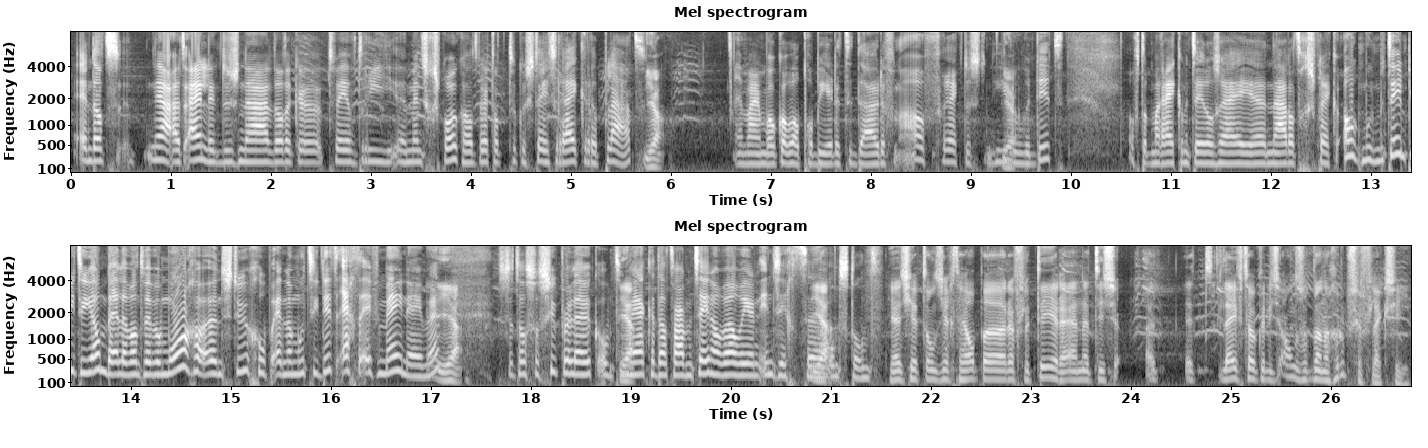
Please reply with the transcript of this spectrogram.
en dat, ja, uiteindelijk, dus nadat ik er twee of drie mensen gesproken had, werd dat natuurlijk een steeds rijkere plaat. Ja. En waarin we ook al wel probeerden te duiden van, oh frek, dus hier ja. doen we dit. Of dat Marijke meteen al zei uh, na dat gesprek, oh ik moet meteen Pieter Jan bellen, want we hebben morgen een stuurgroep en dan moet hij dit echt even meenemen. Ja. Dus het was wel super leuk om te ja. merken dat daar meteen al wel weer een inzicht uh, ja. ontstond. Ja, dus je hebt ons echt helpen reflecteren en het, is, het, leeft ook er iets anders op dan een groepsreflectie,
